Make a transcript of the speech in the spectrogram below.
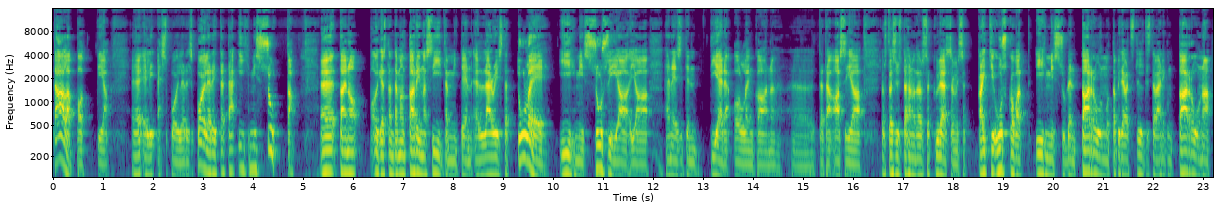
Talbottia. Eli spoileri, spoileri, tätä ihmissutta. Tai no, oikeastaan tämä on tarina siitä, miten Larrystä tulee ihmissusi ja, ja hän ei sitten tiedä ollenkaan tätä asiaa. Jostain syystä hän on tällaisessa kylässä, missä kaikki uskovat ihmissuden taruun, mutta pitävät silti sitä vähän niin kuin taruna.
